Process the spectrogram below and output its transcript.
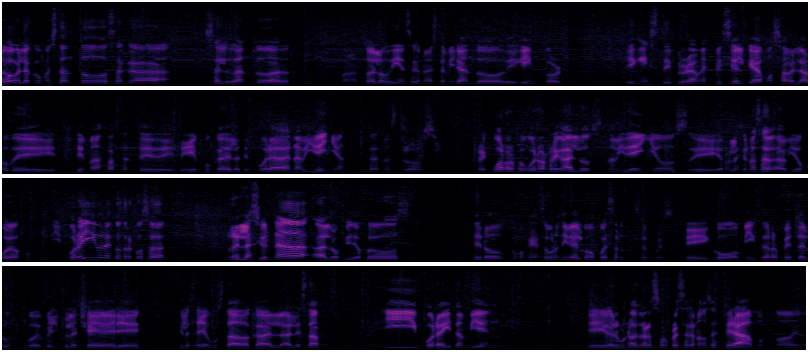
Hola, ¿cómo están todos? Acá saludando a toda la audiencia que nos está mirando de GameCourt. En este programa especial que vamos a hablar de temas bastante de, época de la temporada navideña, o sea, nuestros recuerdos de buenos regalos navideños eh, relacionados a, videojuegos. Y por ahí una que otra cosa relacionada a los videojuegos, pero como que a segundo nivel, como puede ser, pues, eh, cómics, de repente algún tipo de película chévere que les haya gustado acá al staff. Y por ahí también eh, alguna otra sorpresa que no nos esperábamos en,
